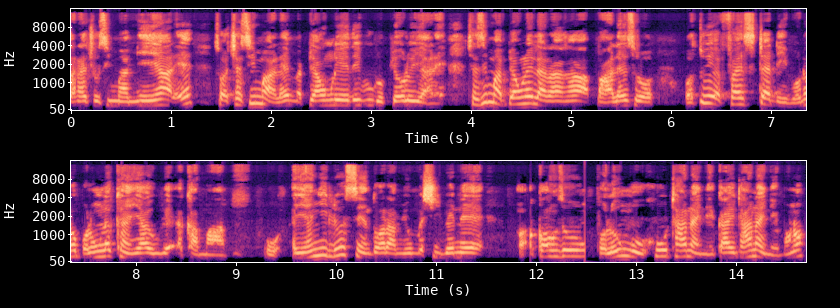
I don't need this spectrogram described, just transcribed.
ကာနာချိုစီမှာမြင်ရတယ်ဆိုတော့ချက်စီမှာလည်းမပြောင်းလဲသေးဘူးလို့ပြောလို့ရတယ်ချက်စီမှာပြောင်းလဲလာတာကဘာလဲဆိုတော့ ဟိုသူ့ရဲ့ first step တွေပေါ့နော်ဘလုံးလက်ခံရယူတဲ့အခါမှာဟိုအရင်ကြီးလွတ်ဆင်သွားတာမျိုးမရှိဘဲနဲ့အကောင်းဆုံးဘလုံးကိုဟိုးထားနိုင်တယ်၊ကင်ထားနိုင်တယ်ပေါ့နော်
